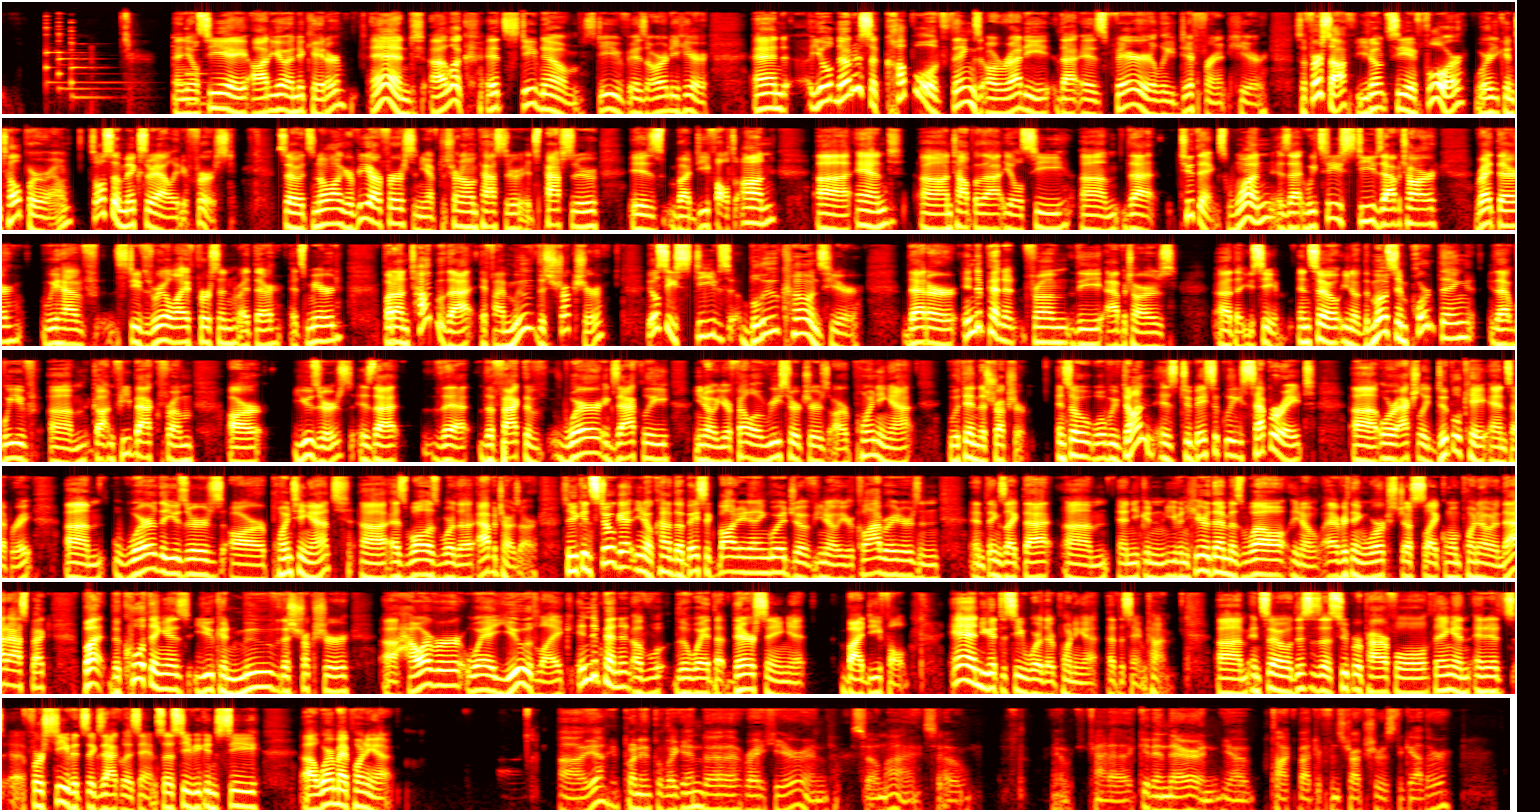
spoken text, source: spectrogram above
And you'll see a audio indicator. And uh, look, it's Steve Gnome. Steve is already here. And you'll notice a couple of things already that is fairly different here. So first off, you don't see a floor where you can teleport around. It's also mixed reality first. So it's no longer VR first and you have to turn on pass through. Its pass through is by default on. Uh, and uh, on top of that, you'll see um, that two things. One is that we see Steve's avatar right there. We have Steve's real life person right there. It's mirrored. But on top of that, if I move the structure, you'll see Steve's blue cones here that are independent from the avatars uh, that you see. And so, you know, the most important thing that we've um, gotten feedback from our users is that that the fact of where exactly you know your fellow researchers are pointing at within the structure. And so what we've done is to basically separate uh, or actually duplicate and separate um, where the users are pointing at, uh, as well as where the avatars are. So you can still get, you know, kind of the basic body language of, you know, your collaborators and and things like that. Um, and you can even hear them as well. You know, everything works just like 1.0 in that aspect. But the cool thing is you can move the structure uh, however way you would like, independent of w- the way that they're seeing it by default. And you get to see where they're pointing at at the same time. Um, and so this is a super powerful thing. And, and it's uh, for Steve, it's exactly the same. So, Steve, you can see uh, where am I pointing at? Uh, yeah, you're pointing at the ligand uh, right here, and so am I. So, you know, we kind of get in there and you know talk about different structures together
